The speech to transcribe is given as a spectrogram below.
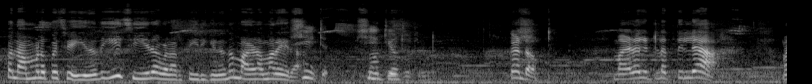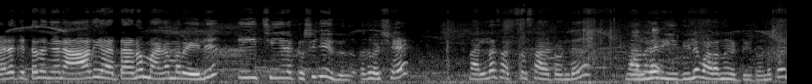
അപ്പം നമ്മളിപ്പോൾ ചെയ്തത് ഈ ചീര വളർത്തിയിരിക്കുന്നത് മഴമറയിലാണ് കണ്ടോ? മഴ കിട്ടത്തില്ല. മഴ കിട്ടാതെ ഞാൻ ആദ്യമായിട്ടാണ് മഴമറയിൽ ഈ ചീര കൃഷി ചെയ്തത്. അത് പക്ഷേ നല്ല സക്സസ് ആയിട്ടുണ്ട്. നല്ല രീതിയിൽ വളർന്നു കിട്ടിയിട്ടുണ്ട്. ഇപ്പോൾ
